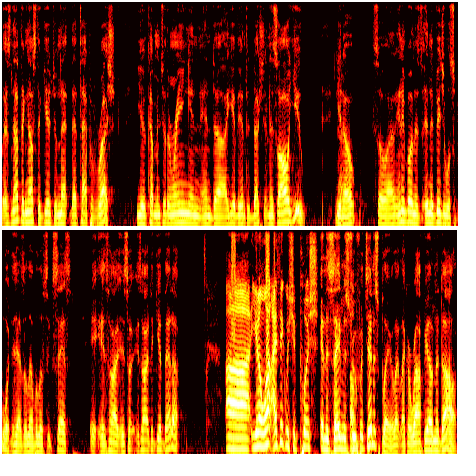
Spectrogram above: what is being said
There's nothing else that gives them that, that type of rush. You come into the ring and and uh, hear the introduction. And it's all you, you know. So uh, anybody in this individual sport that has a level of success, it, it's hard. It's, it's hard to give that up. uh you know what I think we should push And the same is true for a tennis player, like like a Rafael Nadal.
